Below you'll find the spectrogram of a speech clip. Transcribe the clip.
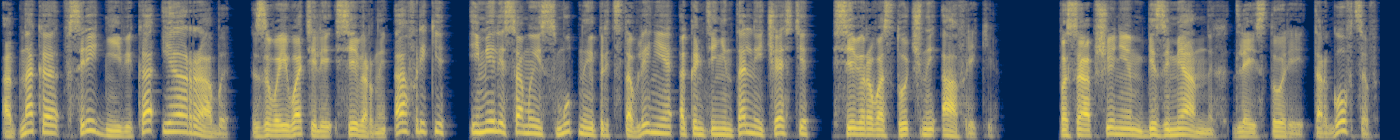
Однако в средние века и арабы, завоеватели Северной Африки, имели самые смутные представления о континентальной части Северо-Восточной Африки. По сообщениям безымянных для истории торговцев,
